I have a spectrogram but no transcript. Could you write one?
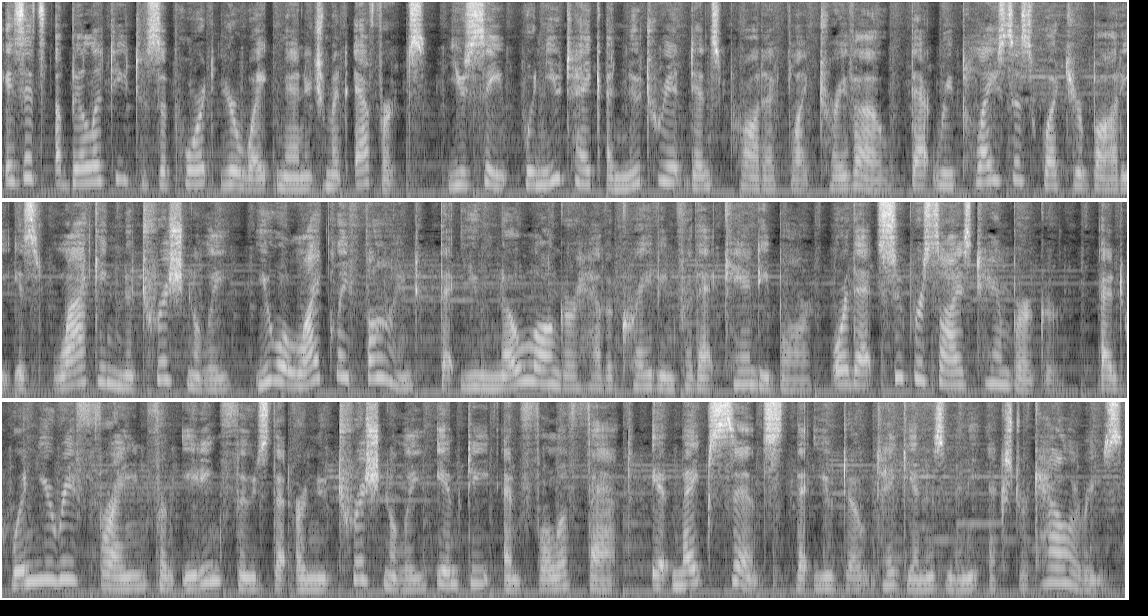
is its ability to support your weight management efforts. You see, when you take a nutrient dense product like Trevo that replaces what your body is lacking nutritionally, you will likely find that you no longer have a craving for that candy bar or that supersized hamburger. And when you refrain from eating foods that are nutritionally empty and full of fat, it makes sense that you don't take in as many extra calories.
